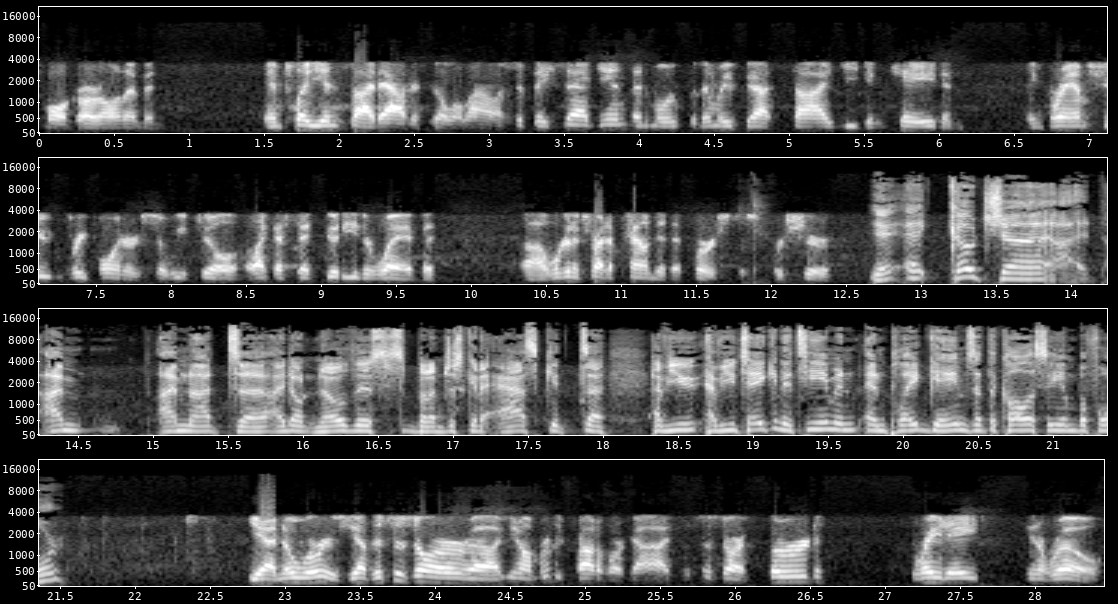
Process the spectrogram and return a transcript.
small guard on him, and and play inside out if they'll allow us. If they sag in, then we'll, then we've got Ty, Egan, Cade, and and Graham shooting three pointers. So we feel, like I said, good either way. But uh, we're going to try to pound it at first, for sure. Yeah, uh, Coach, uh, I, I'm I'm not. Uh, I don't know this, but I'm just going to ask it. Uh, have you have you taken a team and, and played games at the Coliseum before? Yeah, no worries. Yeah, this is our, uh, you know, I'm really proud of our guys. This is our third Great Eight in a row.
